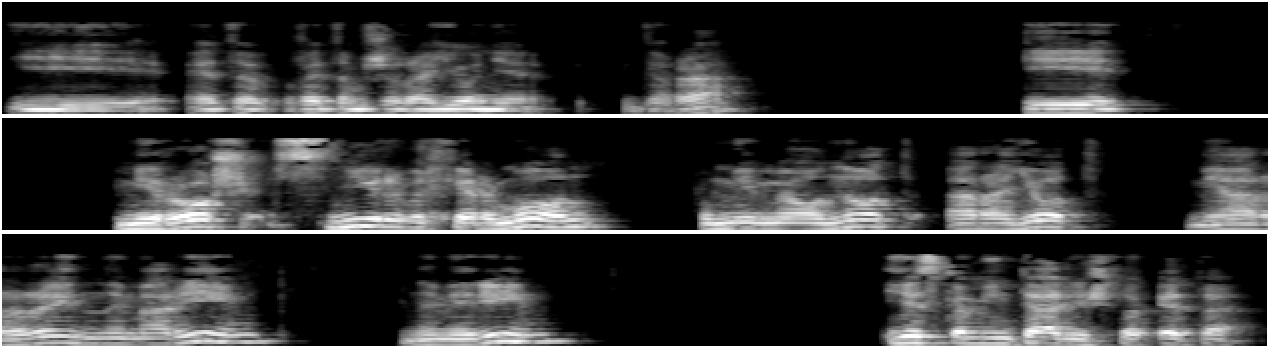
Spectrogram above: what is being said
И это в этом же районе гора. И Мирош Снир Хермон, у Мимеонот Арайот Миаррейн Немарим, Немерим. Есть комментарий, что это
